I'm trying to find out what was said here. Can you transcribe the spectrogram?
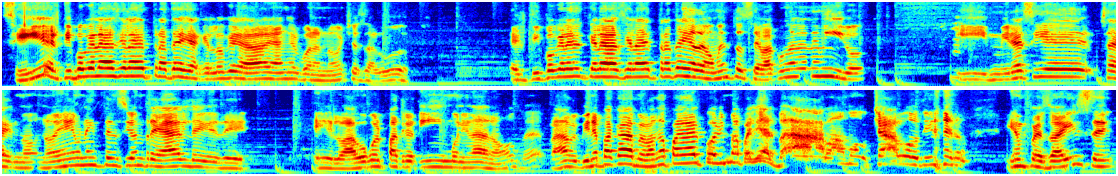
Sí, el tipo que le hacía las estrategias, que es lo que hay, Ángel, buenas noches, saludos. El tipo que le, que le hacía las estrategias, de momento se va con el enemigo y mira si es, o sea, no, no es una intención real de, de eh, lo hago por patriotismo ni nada, no. viene para acá, me van a pagar por irme a pelear, va, vamos, chavos, dinero. Y empezó a irse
